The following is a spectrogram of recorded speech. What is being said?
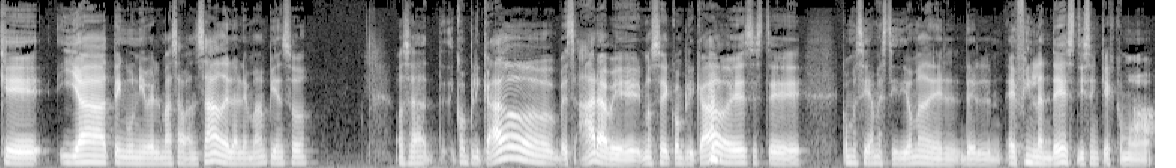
que ya tengo un nivel más avanzado del alemán, pienso, o sea, complicado es árabe, no sé, complicado es este ¿cómo se llama este idioma del, del eh, finlandés? Dicen que es como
